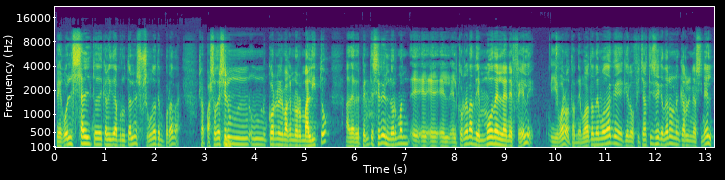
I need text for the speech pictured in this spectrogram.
pegó el salto de calidad brutal en su segunda temporada. O sea, pasó de ser mm. un, cornerback normalito a de repente ser el Norman, el, cornerback de moda en la NFL. Y bueno, tan de moda, tan de moda que, que lo fichaste y se quedaron en Carolina sin él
